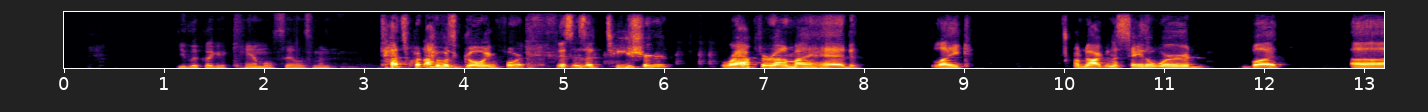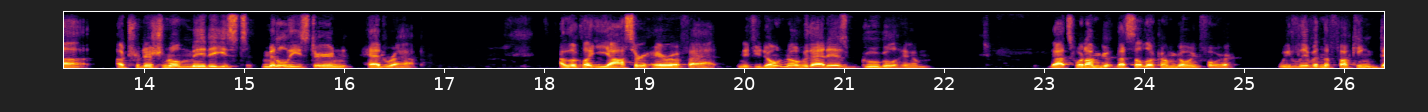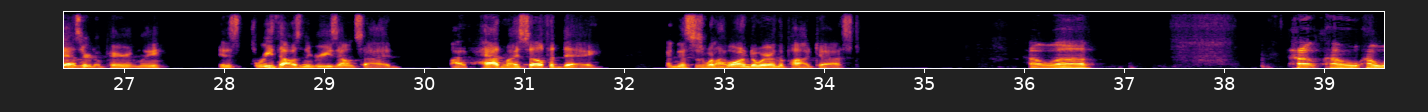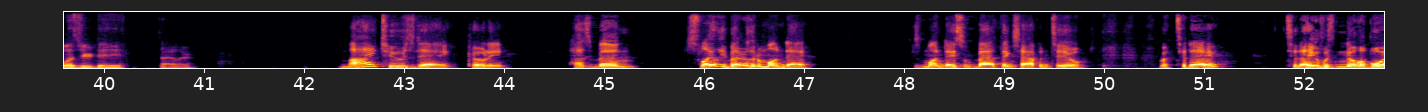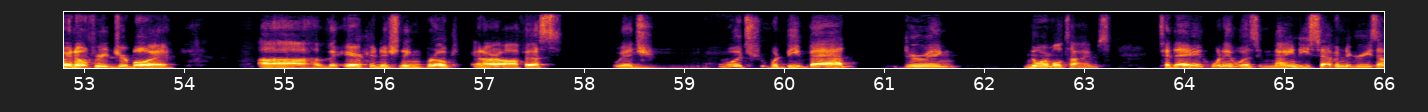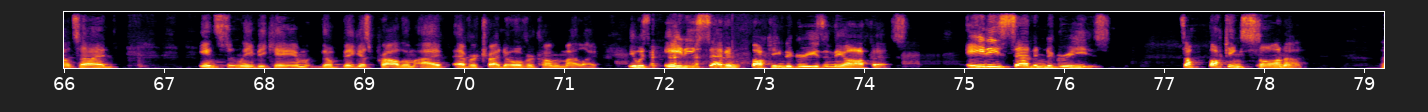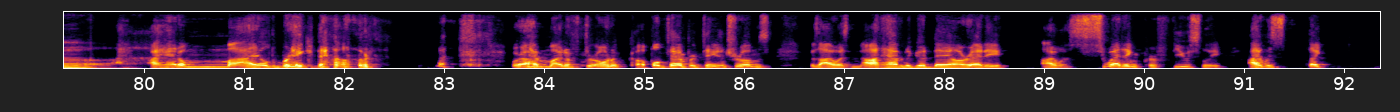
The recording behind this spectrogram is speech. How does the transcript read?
You look like a camel salesman. That's what I was going for. This is a t shirt wrapped around my head, like, I'm not going to say the word, but uh, a traditional Middle Eastern head wrap. I look like Yasser Arafat. And if you don't know who that is, Google him. That's what I'm. That's the look I'm going for. We live in the fucking desert. Apparently, it is 3,000 degrees outside. I've had myself a day, and this is what I wanted to wear on the podcast. How uh, how how how was your day, Tyler? My Tuesday, Cody, has been slightly better than a Monday. Because Monday, some bad things happen too. But today, today was no bueno for your boy. Uh, the air conditioning broke in our office, which Hmm. which would be bad during normal times. Today, when it was 97 degrees outside, instantly became the biggest problem I've ever tried to overcome in my life. It was 87 fucking degrees in the office. 87 degrees. It's a fucking sauna. Ugh. I had a mild breakdown where I might have thrown a couple temper tantrums because I was not having a good day already. I was sweating profusely. I was like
